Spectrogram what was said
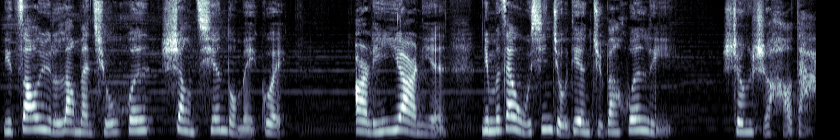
你遭遇了浪漫求婚，上千朵玫瑰。二零一二年，你们在五星酒店举办婚礼，声势浩大。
